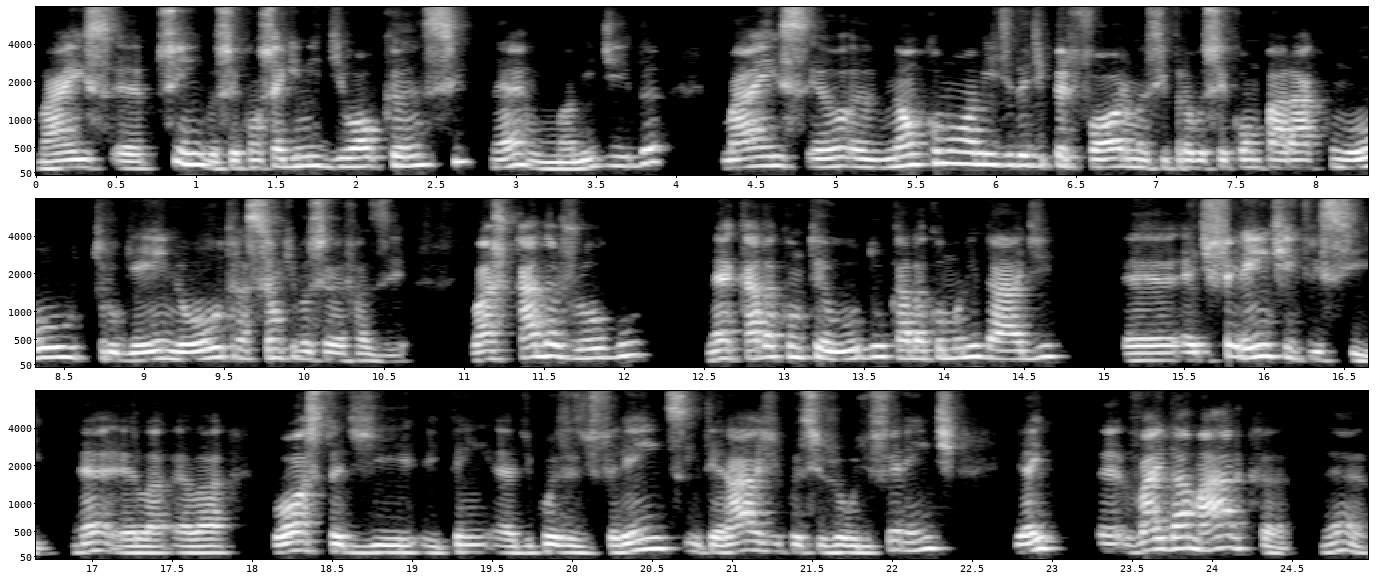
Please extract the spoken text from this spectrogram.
Mas, é, sim, você consegue medir o alcance, né, uma medida, mas eu, não como uma medida de performance para você comparar com outro game, outra ação que você vai fazer. Eu acho que cada jogo, né, cada conteúdo, cada comunidade é, é diferente entre si. Né? Ela, ela gosta de, tem, é, de coisas diferentes, interage com esse jogo diferente, e aí é, vai da marca, né,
